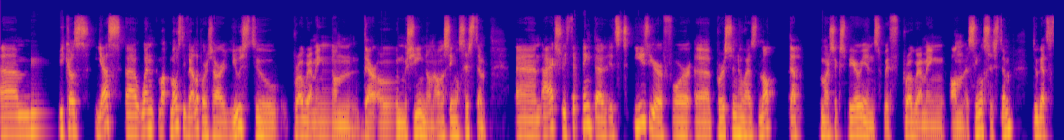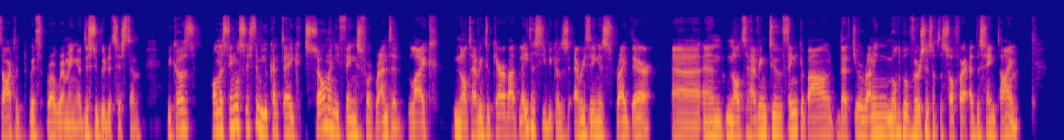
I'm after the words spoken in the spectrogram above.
Um, because yes, uh, when m- most developers are used to programming on their own machine on, on a single system, and I actually think that it's easier for a person who has not that much experience with programming on a single system to get started with programming a distributed system. Because on a single system, you can take so many things for granted, like not having to care about latency because everything is right there. Uh, and not having to think about that you're running multiple versions of the software at the same time.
